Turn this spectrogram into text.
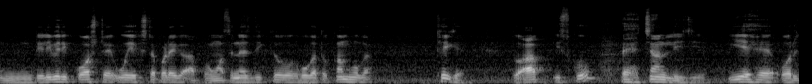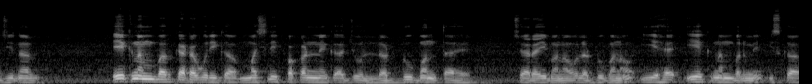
डिलीवरी कॉस्ट है, वो एक्स्ट्रा पड़ेगा। आपको वहाँ से नज़दीक तो होगा तो कम होगा। ठीक है? तो आप इसको पहचान लीजिए। ये है ओरिजिनल एक नंबर कैटेगरी का मछली पकड़ने का जो लड्डू बनता है, चराई बनाओ, लड्डू बनाओ, ये है एक नंबर में इसका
